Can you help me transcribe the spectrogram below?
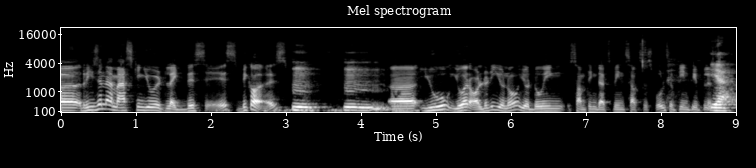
uh, reason i'm asking you it like this is because Mm, mm, uh, you you are already you know you're doing something that's been successful 15 people Yeah.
